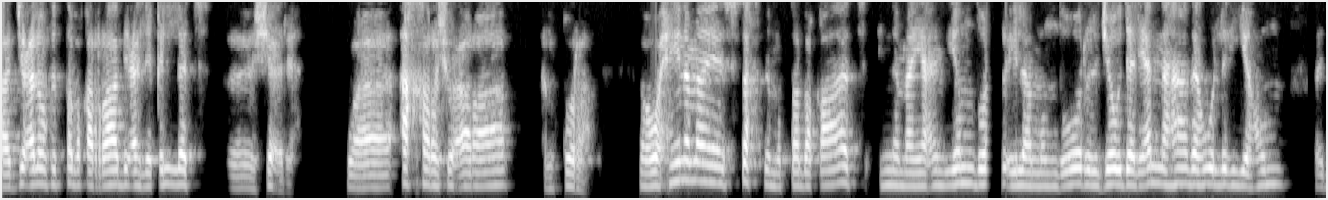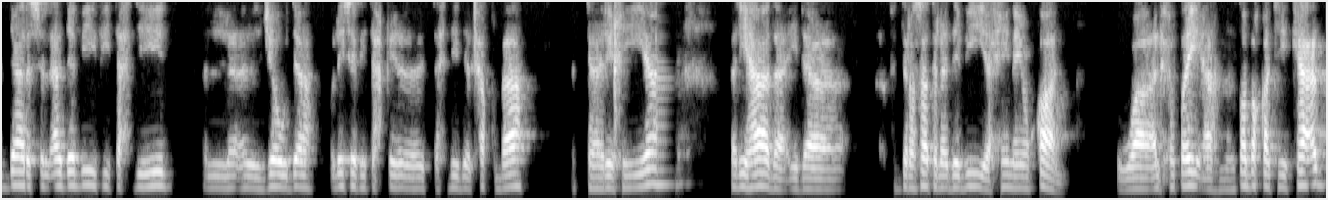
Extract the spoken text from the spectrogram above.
جعله في الطبقة الرابعة لقلة آه، شعره. وأخر شعراء القرى. فهو حينما يستخدم الطبقات إنما يعني ينظر إلى منظور الجودة لأن هذا هو الذي يهم الدارس الأدبي في تحديد الجودة وليس في تحديد الحقبة التاريخية. فلهذا إذا في الدراسات الأدبية حين يقال والحطيئة من طبقة كعب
